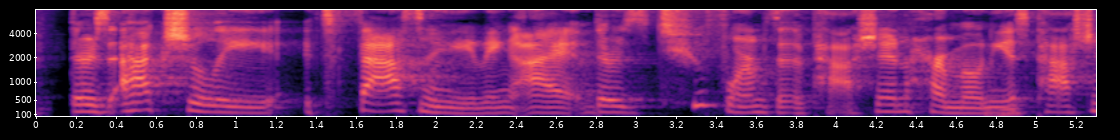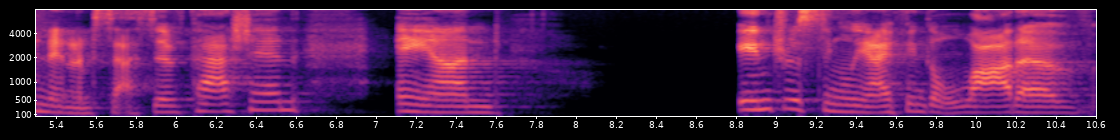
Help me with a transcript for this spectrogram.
there's actually it's fascinating. I there's two forms of passion, harmonious mm-hmm. passion and obsessive passion. And interestingly, I think a lot of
